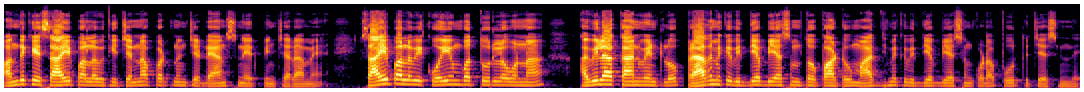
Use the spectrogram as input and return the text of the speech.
అందుకే సాయి పల్లవికి చిన్నప్పటి నుంచి డ్యాన్స్ నేర్పించారు ఆమె. సాయి పల్లవి కోయంబత్తూరులో ఉన్న అవిలా కాన్వెంట్లో ప్రాథమిక విద్యాభ్యాసంతో పాటు మాధ్యమిక విద్యాభ్యాసం కూడా పూర్తి చేసింది.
